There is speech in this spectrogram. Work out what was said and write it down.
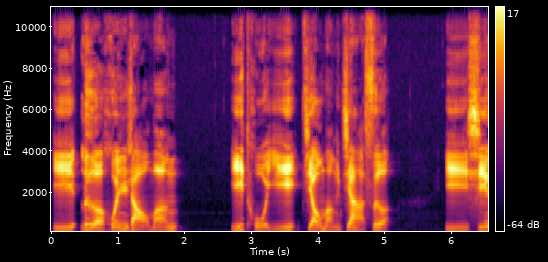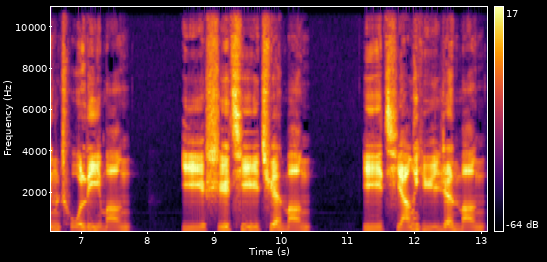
以乐婚扰盟，以土仪交盟稼色，以兴除利盟，以石器劝盟，以强与任盟，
